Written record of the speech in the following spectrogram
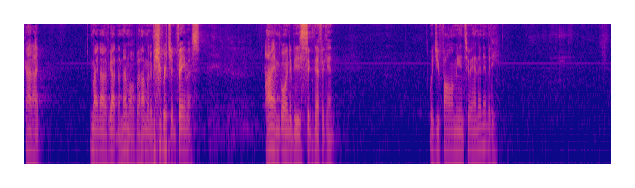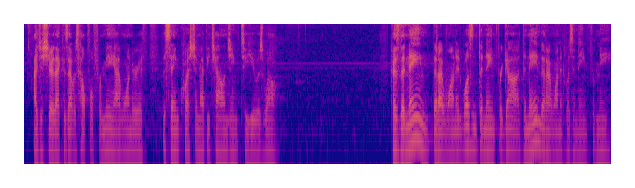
God, I, you might not have gotten the memo, but I'm going to be rich and famous. I am going to be significant. Would you follow me into anonymity? I just share that because that was helpful for me. I wonder if the same question might be challenging to you as well. Because the name that I wanted wasn't the name for God, the name that I wanted was a name for me.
